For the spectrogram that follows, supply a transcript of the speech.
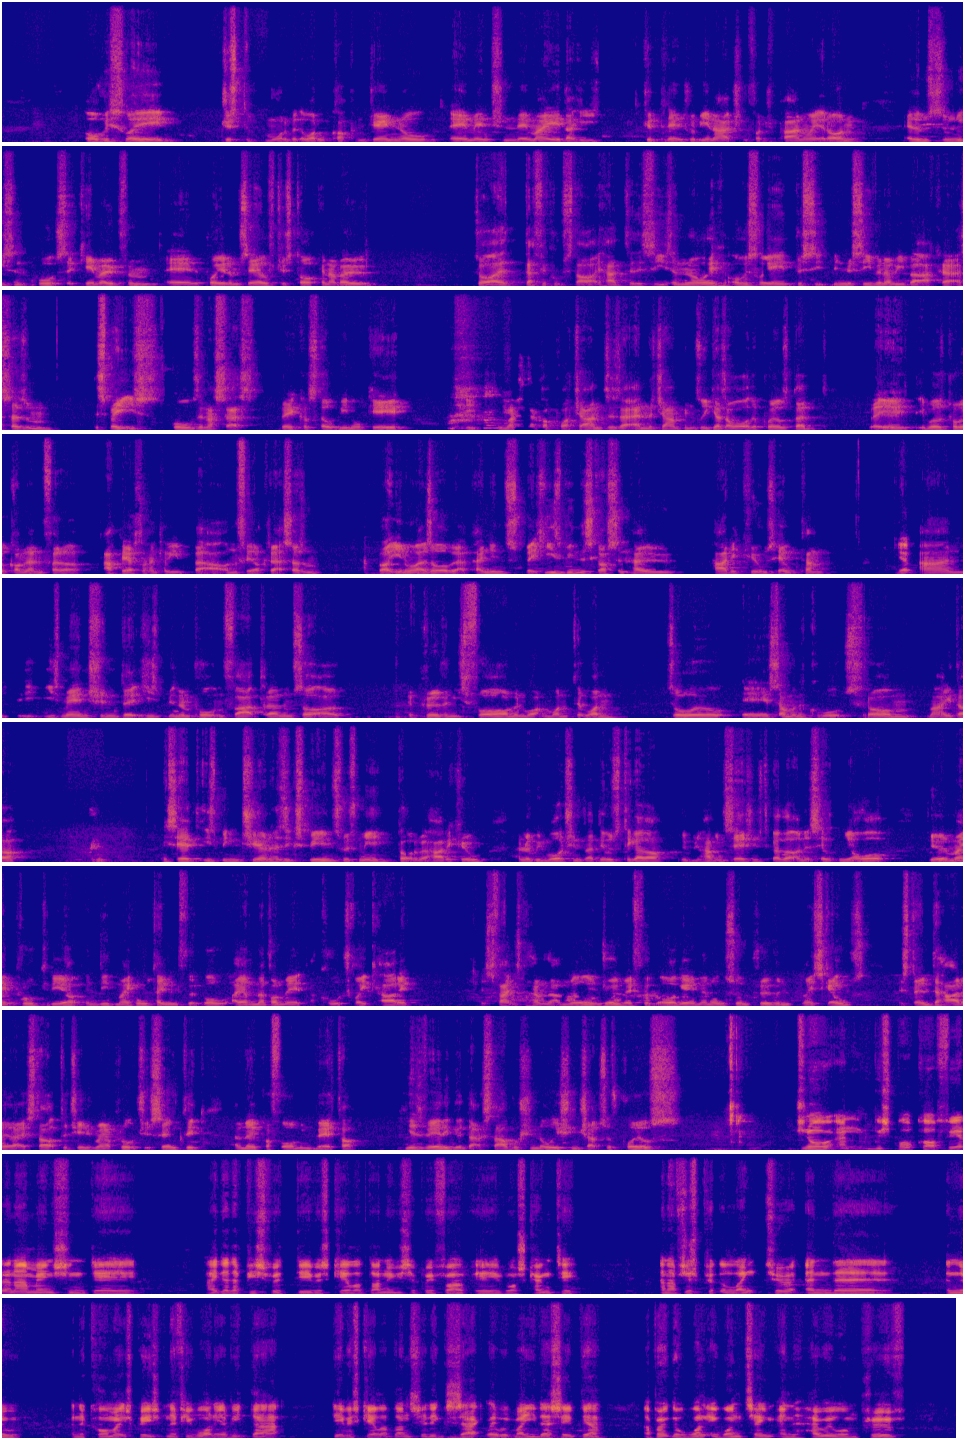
Obviously, just more about the World Cup in general. Uh, mentioned Maeda that he could potentially be in action for Japan later on. Uh, there was some recent quotes that came out from uh, the player himself, just talking about so a difficult start he had to the season. Really, obviously, he'd been receiving a wee bit of criticism, despite his goals and assists record still being okay. He, he missed a couple of chances in the Champions League, as a lot of the players did. But he, he was probably coming in for a, I personally think a wee bit of unfair criticism. But you know, it's all about opinions. But he's been discussing how Harry Kewell's helped him. Yep. And he's mentioned that he's been an important factor in him sort of improving his form and working one to one. So uh, some of the quotes from Maeda, he said he's been sharing his experience with me, talking about Harry Kewell, and we've been watching videos together. We've been having sessions together, and it's helped me a lot. During my pro career, indeed my whole time in football, I have never met a coach like Harry. It's thanks to him that I'm really enjoying my football again and also improving my skills. It's down to Harry that I started to change my approach at Celtic and now performing better. He is very good at establishing relationships with players. Do you know, and we spoke off air, and I mentioned uh, I did a piece with Davis Keillor Dunn, who used to play for uh, Ross County, and I've just put the link to it in the in the in the comments page. And if you want to read that, Davis Keillor Dunn said exactly what Maeda said there about the one to one time and how he will improve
